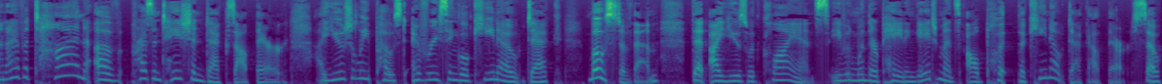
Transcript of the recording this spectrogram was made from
and I have a ton of presentation decks out there. I usually post every single keynote deck, most of them that I use with clients. Even when they're paid engagements, I'll put the keynote deck out there. So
